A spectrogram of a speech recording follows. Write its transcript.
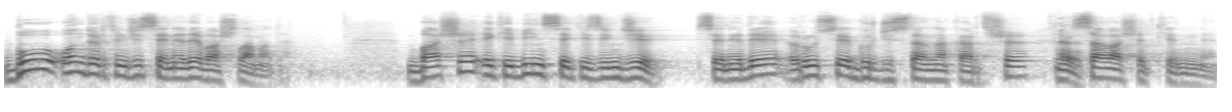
Bu 14. senede başlamadı. Başı 2008. senede Rusya Gürcistan'a karşı Evet. savaş etkeninden.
